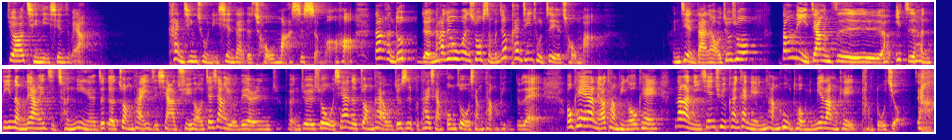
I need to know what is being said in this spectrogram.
就要请你先怎么样看清楚你现在的筹码是什么哈。那很多人他就问说，什么叫看清楚自己的筹码？很简单哦，就是说，当你这样子一直很低能量，一直成瘾的这个状态一直下去后，就像有的人可能就会说，我现在的状态我就是不太想工作，我想躺平，对不对？OK 啊，你要躺平 OK，那你先去看看你的银行户头里面，让你可以躺多久这样。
